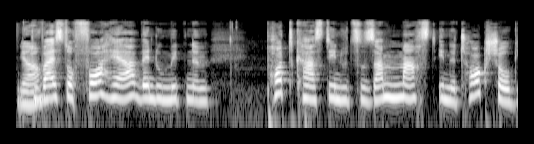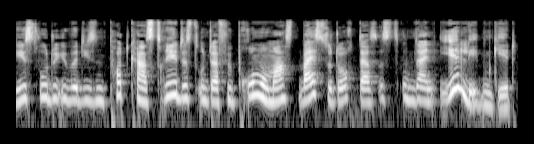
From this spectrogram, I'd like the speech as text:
Ja. Du weißt doch vorher, wenn du mit einem Podcast, den du zusammen machst, in eine Talkshow gehst, wo du über diesen Podcast redest und dafür Promo machst, weißt du doch, dass es um dein Eheleben geht.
